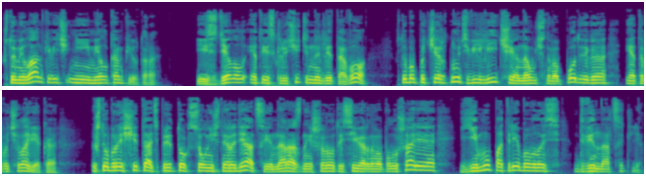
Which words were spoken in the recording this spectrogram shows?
что Миланкович не имел компьютера. И сделал это исключительно для того, чтобы подчеркнуть величие научного подвига этого человека — чтобы рассчитать приток солнечной радиации на разные широты северного полушария, ему потребовалось 12 лет.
